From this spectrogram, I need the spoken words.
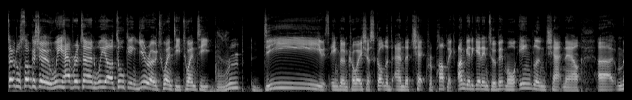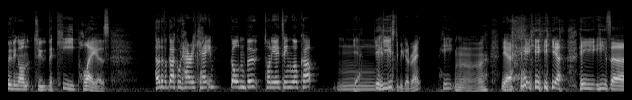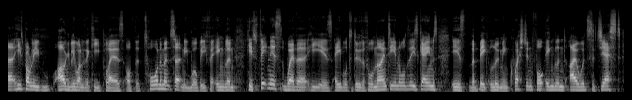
Total Soccer Show, we have returned. We are talking Euro 2020 Group D. It's England, Croatia, Scotland, and the Czech Republic. I'm going to get into a bit more England chat now. Uh, moving on to the key players. Heard of a guy called Harry Kane? Golden Boot, 2018 World Cup? Yeah. Yeah, he used to be good, right? He, mm, yeah, yeah, he he's uh he's probably arguably one of the key players of the tournament. Certainly will be for England. His fitness, whether he is able to do the full ninety in all of these games, is the big looming question for England. I would suggest.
